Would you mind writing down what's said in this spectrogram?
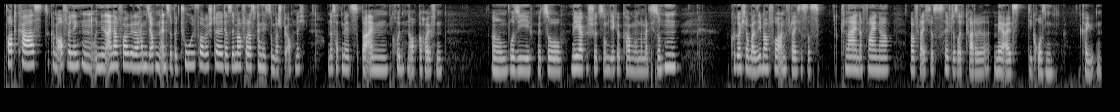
Podcast, können wir auch verlinken. Und in einer Folge, da haben sie auch ein Ansible Tool vorgestellt, das immer vor, das kann ich zum Beispiel auch nicht. Und das hat mir jetzt bei einem Kunden auch geholfen, ähm, wo sie mit so Megageschützen um die Ecke kamen und dann meinte ich so, hm, guckt euch doch mal Semaphor an, vielleicht ist das kleiner, feiner, aber vielleicht ist, hilft es euch gerade mehr als die großen Kajüten.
